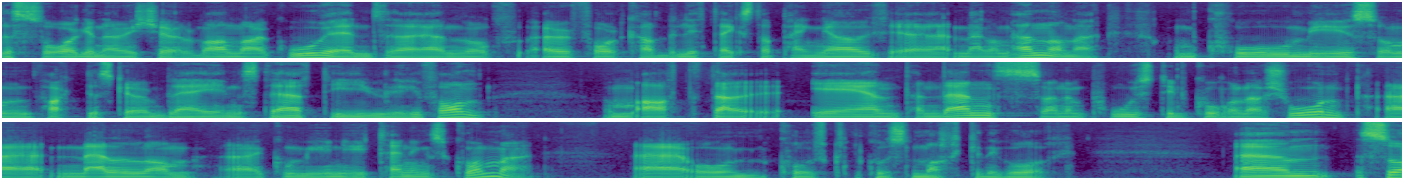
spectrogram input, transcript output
Det så en òg i kjølvannet av covid, når folk hadde litt ekstra penger mellom hendene, om hvor mye som faktisk ble investert i ulike fond om at det er en tendens og en positiv korrelasjon eh, mellom eh, hvor mye nytegning som kommer, eh, og hvordan markedet går. Så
